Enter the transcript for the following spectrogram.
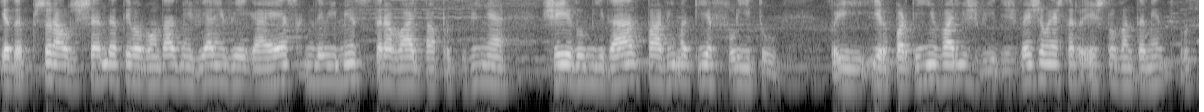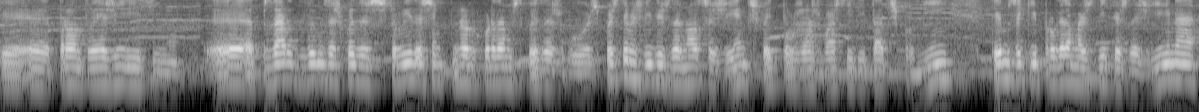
que a professora Alexandra teve a bondade de me enviar em VHS, que me deu imenso trabalho, pá, porque vinha cheia de umidade, pá, vim-me aqui aflito e, e reparti em vários vídeos. Vejam esta, este levantamento porque, é, pronto, é giríssimo. É, apesar de vermos as coisas destruídas, sempre nos recordamos de coisas boas. Depois temos vídeos das nossas gentes, feitos pelo Jorge Bastos e editados por mim. Temos aqui programas de dicas da Gina,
